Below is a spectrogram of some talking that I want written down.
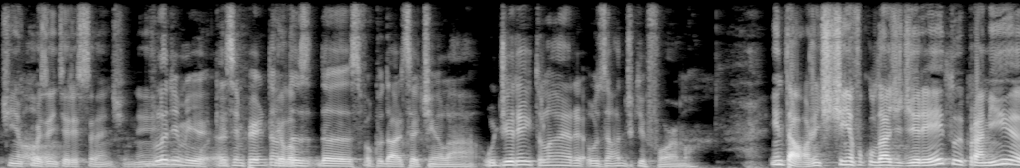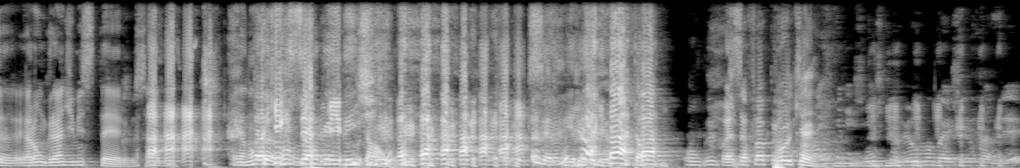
tinha coisa interessante. Né? Vladimir, Porque- assim, perguntando pelo- das, das faculdades que você tinha lá, o direito lá era usado de que forma? Então, a gente tinha faculdade de Direito e para mim era um grande mistério, sabe? Eu Pra que que nunca serve isso? Pra que que serve aquilo? Então, o- Essa foi a quê? mais inteligente que eu vi o Robertinho fazer.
